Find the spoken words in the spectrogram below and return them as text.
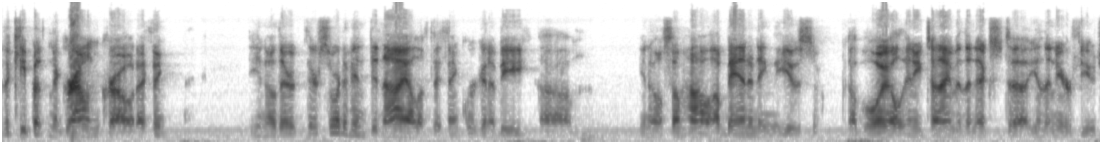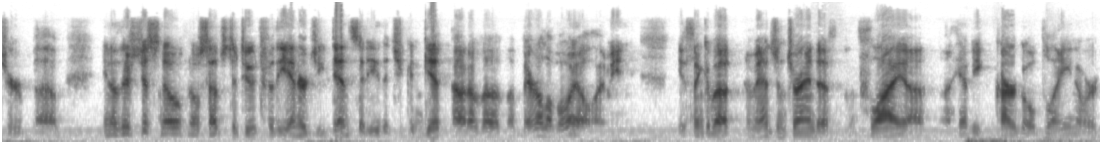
the keep it in the ground crowd, I think, you know, they're they're sort of in denial if they think we're going to be, um, you know, somehow abandoning the use of, of oil anytime in the next uh, in the near future. Uh, you know, there's just no no substitute for the energy density that you can get out of a, a barrel of oil. I mean, you think about imagine trying to fly a, a heavy cargo plane or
